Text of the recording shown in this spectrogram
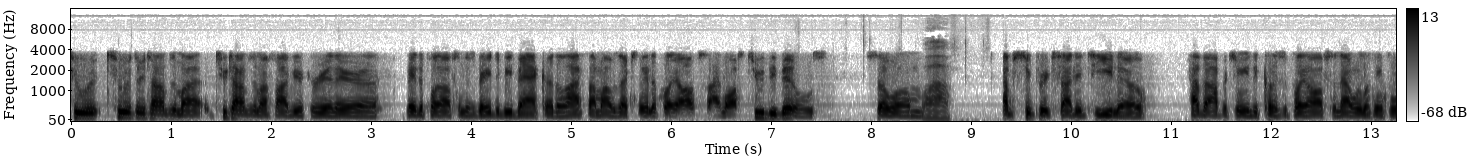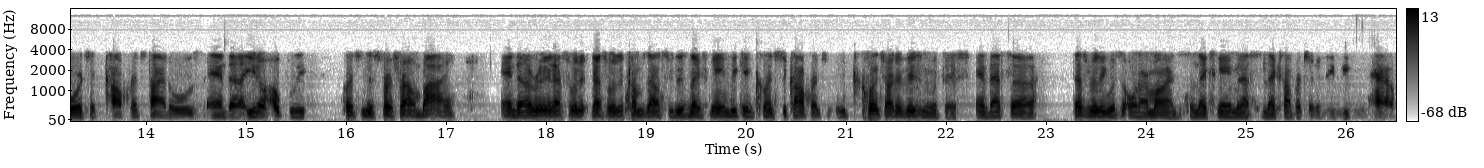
two, two or three times in my two times in my five year career there. Uh, made the playoffs, and it's great to be back. Uh, the last time I was actually in the playoffs, I lost to the Bills. So, um, wow, I'm super excited to you know have the opportunity to clinch the playoffs, and now we're looking forward to conference titles, and uh, you know, hopefully clinching this first round bye. And uh, really, that's what it, that's what it comes down to. This next game, we can clinch the conference, clinch our division with this, and that's uh that's really what's on our minds. It's the next game, and that's the next opportunity we can have.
